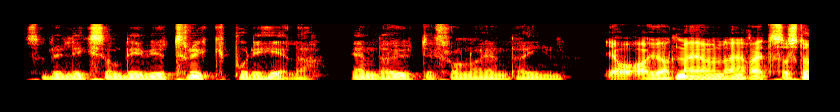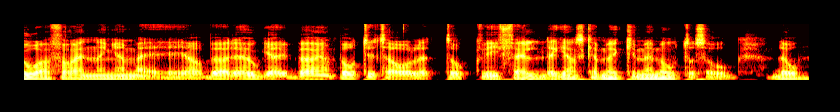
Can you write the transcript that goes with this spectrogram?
Så det liksom blev ju tryck på det hela, ända utifrån och ända in. Jag har ju varit med om rätt så stora förändringar med. Jag började hugga i början på 80-talet och vi fällde ganska mycket med motorsåg då,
